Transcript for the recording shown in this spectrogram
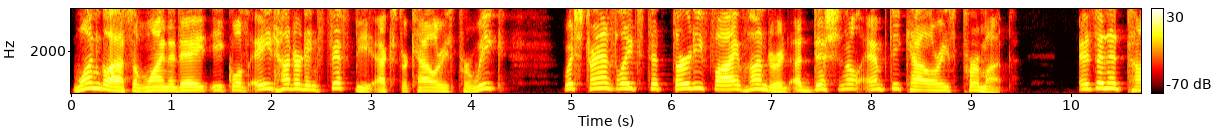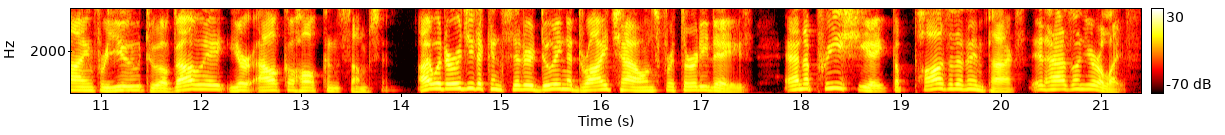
One glass of wine a day equals 850 extra calories per week, which translates to 3,500 additional empty calories per month. Isn't it time for you to evaluate your alcohol consumption? I would urge you to consider doing a dry challenge for 30 days and appreciate the positive impacts it has on your life.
